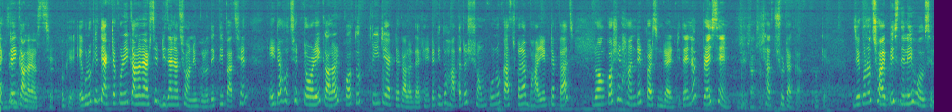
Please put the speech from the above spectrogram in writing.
একটাই কালার আসছে। ওকে এগুলো কিন্তু একটা করেই কালার আসছে ডিজাইন আছে অনেকগুলো দেখতেই পাচ্ছেন। এটা হচ্ছে টরে কালার কত প্রিটি একটা কালার দেখেন। এটা কিন্তু হাতাটা সম্পূর্ণ কাজ করা ভারী একটা কাজ। রং কষের হান্ড্রেড পার্সেন্ট গ্যারান্টি তাই না? প্রাইস সেম সাতশো টাকা। ওকে যে কোনো ছয় পিস নিলেই হোলসেল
